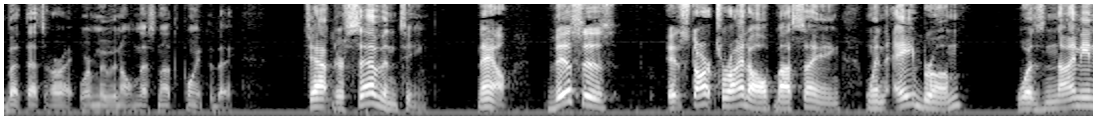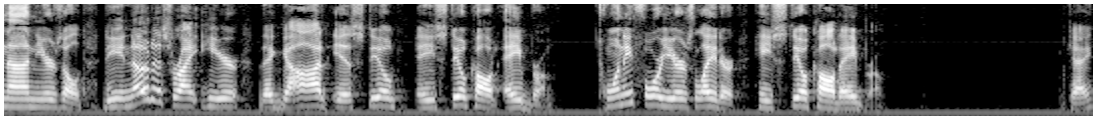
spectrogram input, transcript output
but that's all right. We're moving on. That's not the point today. Chapter 17. Now, this is, it starts right off by saying, when Abram was 99 years old. Do you notice right here that God is still, he's still called Abram? 24 years later, he's still called Abram. Okay?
